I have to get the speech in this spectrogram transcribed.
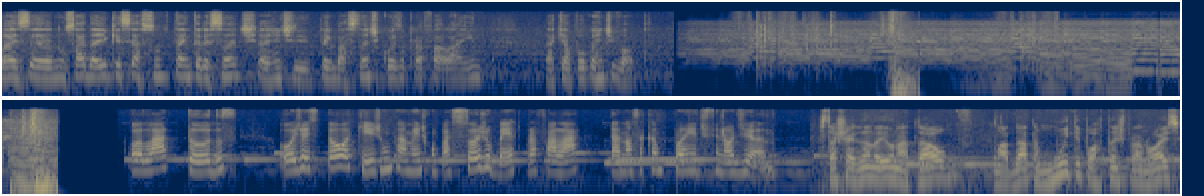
mas é, não sai daí que esse assunto está interessante. A gente tem bastante coisa para falar ainda. Daqui a pouco a gente volta. Olá a todos! Hoje eu estou aqui juntamente com o pastor Gilberto para falar da nossa campanha de final de ano. Está chegando aí o Natal, uma data muito importante para nós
